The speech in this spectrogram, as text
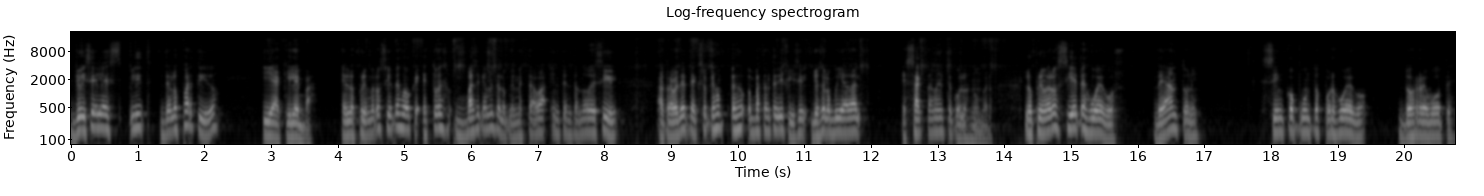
yo hice el split de los partidos y aquí les va. En los primeros siete juegos, que esto es básicamente lo que él me estaba intentando decir a través de texto, que es, es bastante difícil, yo se los voy a dar exactamente con los números. Los primeros siete juegos de Anthony, 5 puntos por juego, 2 rebotes,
